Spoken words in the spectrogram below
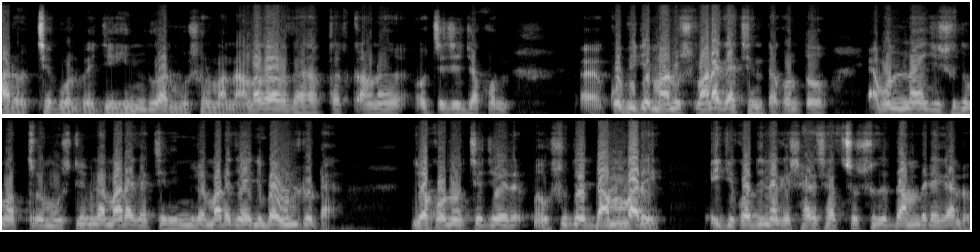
আর হচ্ছে বলবে যে হিন্দু আর মুসলমান আলাদা আলাদা, অর্থাৎ কারণ হচ্ছে যে যখন কোভিডে মানুষ মারা গেছেন, তখন তো এমন নয় যে শুধুমাত্র মুসলিমরা মারা গেছেন, হিন্দুরা মারা যায়নি বা উল্টোটা। যখন হচ্ছে যে ওষুধের দাম বাড়ে, এই যে কদিন আগে সাড়ে সাতশো ওষুধের দাম বেড়ে গেল,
